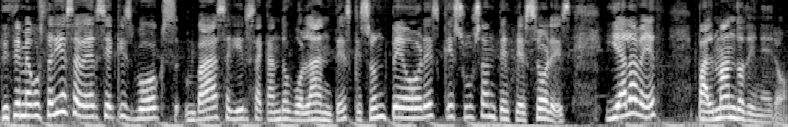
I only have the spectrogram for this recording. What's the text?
Dice, me gustaría saber si Xbox va a seguir sacando volantes que son peores que sus antecesores y a la vez palmando dinero.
